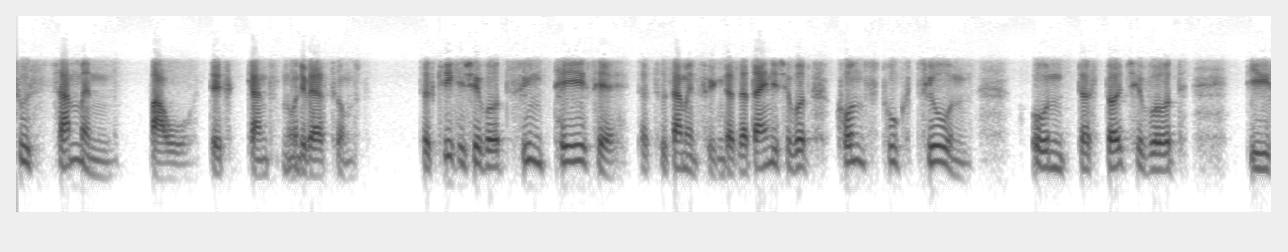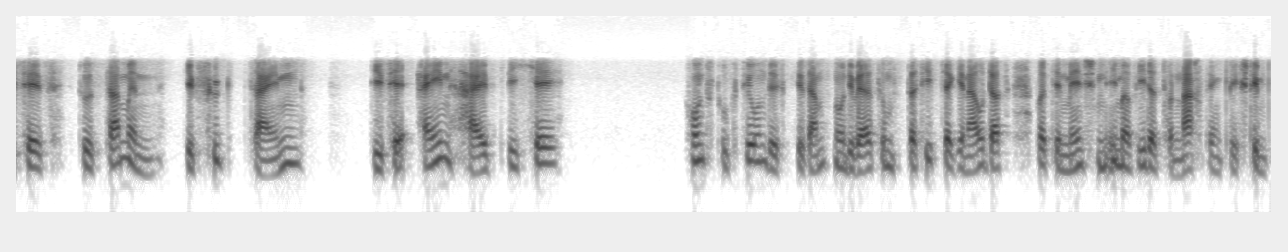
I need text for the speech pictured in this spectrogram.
Zusammenbau des ganzen Universums? Das griechische Wort Synthese, das Zusammenfügen, das lateinische Wort Konstruktion und das deutsche Wort dieses Zusammengefügtsein, diese einheitliche Konstruktion des gesamten Universums, das ist ja genau das, was den Menschen immer wieder zur nachdenklich stimmt.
